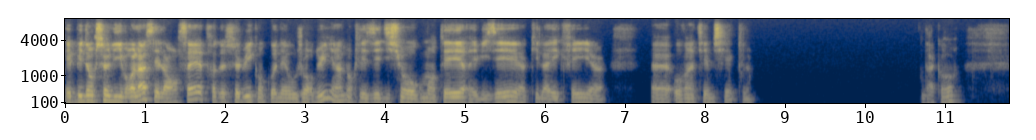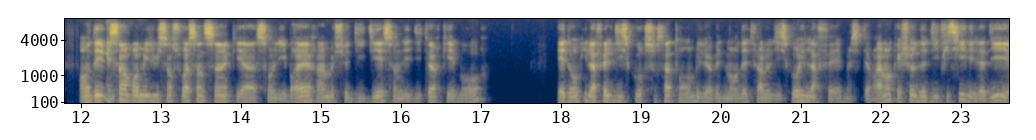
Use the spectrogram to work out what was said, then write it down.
Et puis donc ce livre-là, c'est l'ancêtre de celui qu'on connaît aujourd'hui, hein, donc les éditions augmentées, révisées, euh, qu'il a écrit euh, euh, au XXe siècle. D'accord? En décembre 1865, il y a son libraire, hein, M. Didier, son éditeur, qui est mort. Et donc, il a fait le discours sur sa tombe. Il lui avait demandé de faire le discours, il l'a fait. Mais c'était vraiment quelque chose de difficile. Il a dit,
